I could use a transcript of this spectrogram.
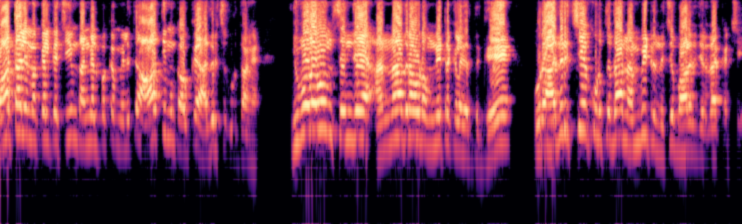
பாட்டாளி மக்கள் கட்சியும் தங்கள் பக்கம் இழுத்து அதிமுகவுக்கு அதிர்ச்சி கொடுத்தாங்க. இவ்வளவும் செஞ்ச அண்ணா திராவிட முன்னேற்ற கழகத்துக்கு ஒரு அதிர்ச்சியை கொடுத்ததா நம்பிட்டு இருந்துச்சு பாரதிய ஜனதா கட்சி.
